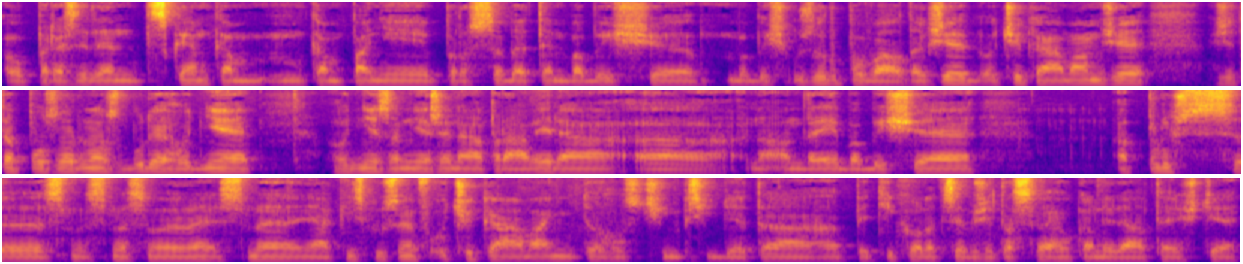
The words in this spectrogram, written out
o prezidentském kam, kampani pro sebe ten Babiš, Babiš uzurpoval. Takže očekávám, že, že ta pozornost bude hodně, hodně zaměřená právě na, na Andreje Babiše a plus jsme, jsme, jsme, jsme nějakým způsobem v očekávání toho, s čím přijde ta pěti kolece, že ta svého kandidáta ještě,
